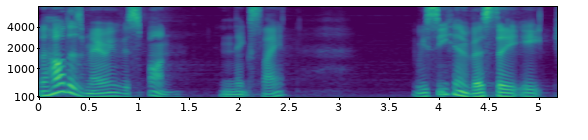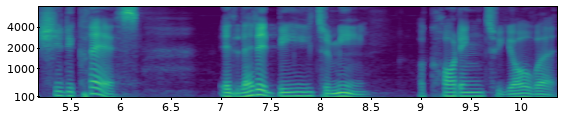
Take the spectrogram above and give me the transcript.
Now, how does Mary respond? Next slide. We see here in verse 38, she declares, It let it be to me according to your word.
